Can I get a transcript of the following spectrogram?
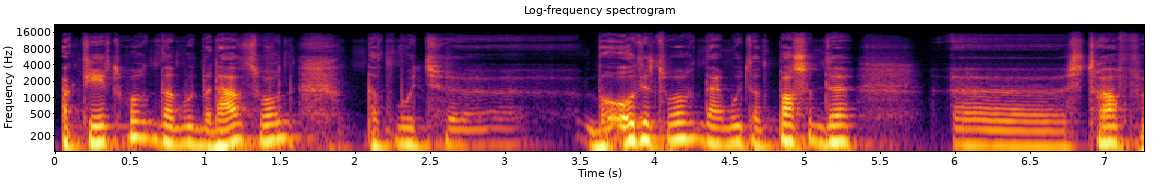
geacteerd worden, dat moet benaderd worden, dat moet eh, beoordeeld worden, daar moet een passende straf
